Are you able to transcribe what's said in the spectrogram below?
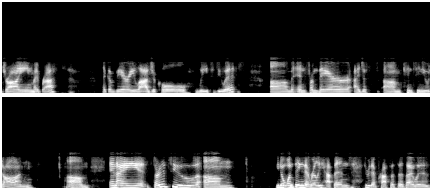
drawing my breath, like a very logical way to do it. Um, and from there, I just um, continued on. Um, and I started to you know, one thing that really happened through that process as I was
